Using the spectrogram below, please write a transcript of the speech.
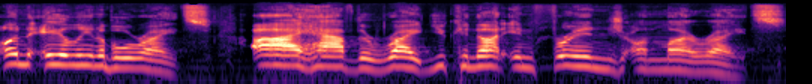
unalienable rights. I have the right. You cannot infringe on my rights.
